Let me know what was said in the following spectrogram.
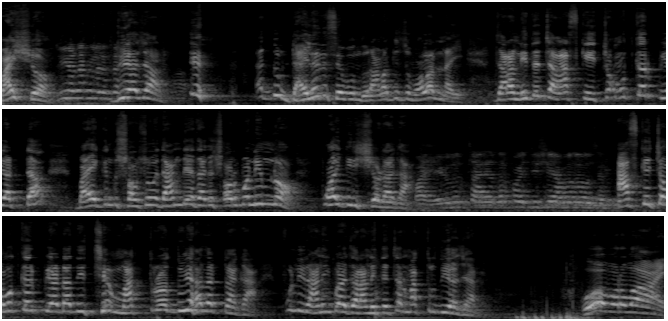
বাইশশো দুই হাজার একদম ডাইলে দিছে বন্ধুরা আমার কিছু বলার নাই। যারা নিতে চান আজকে এই চমৎকার পিয়ারটা বাইরে কিন্তু সবসময় দাম দিয়ে থাকে সর্বনিম্ন পঁয়ত্রিশশো টাকা। আজকে চমৎকার পিয়াটা দিচ্ছে মাত্র দুই হাজার টাকা। ফুলি রানিং পারে যারা নিতে চান মাত্র দুই হাজার। ও বড় ভাই।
